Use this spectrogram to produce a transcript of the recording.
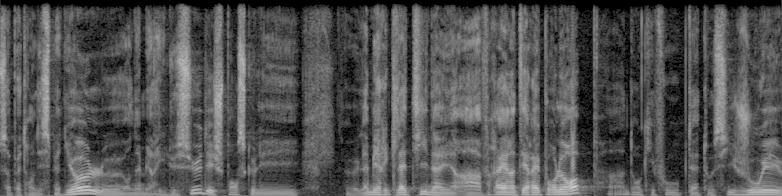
ça peut être en espagnol, en Amérique du Sud, et je pense que l'Amérique latine a un vrai intérêt pour l'Europe, hein, donc il faut peut-être aussi jouer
